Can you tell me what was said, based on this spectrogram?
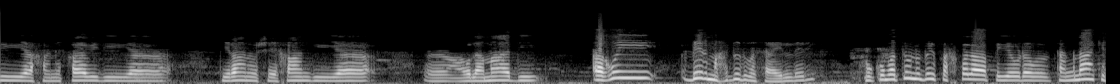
دي یا خانقاوې دي یا پیران او شیخان دي یا علما دي هغوی ډېر محدود وسایل لري حکومتونو دوی په خپله په یو ډول تنګنا کې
